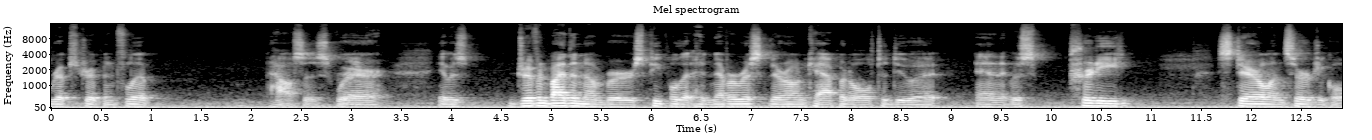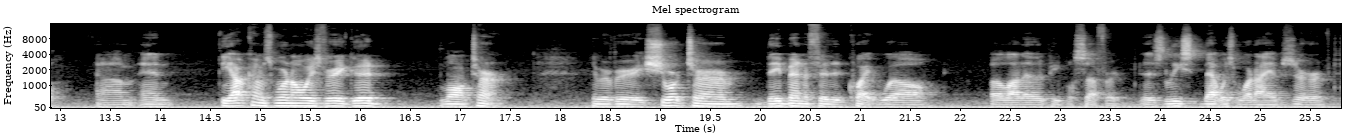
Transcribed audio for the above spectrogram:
rip, strip, and flip houses, where it was driven by the numbers, people that had never risked their own capital to do it, and it was pretty sterile and surgical. Um, and the outcomes weren't always very good long term. They were very short term. They benefited quite well. A lot of other people suffered. At least that was what I observed.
